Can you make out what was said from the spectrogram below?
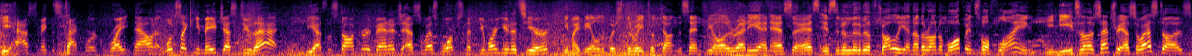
He has to make this attack work right now, and it looks like he may just do that. He has the Stalker advantage. SOS warps in a few more units here. He might be able to push through. He took down the sentry already, and SOS is in a little bit of trouble here. Another round of warp-ins for Flying. He needs another sentry. SOS does.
